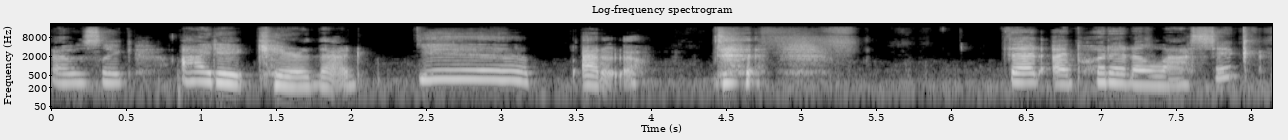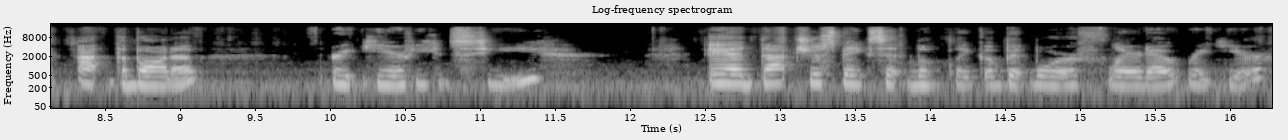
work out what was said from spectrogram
I was like, I didn't care then. Yeah, I don't know. then I put an elastic at the bottom, right here, if you can see. And that just makes it look like a bit more flared out right here.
